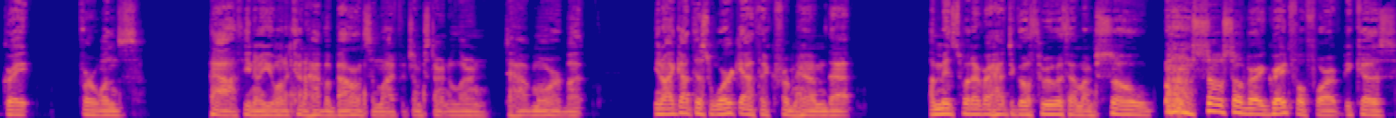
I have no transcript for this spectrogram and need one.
great for one's path. You know, you want to kind of have a balance in life, which I'm starting to learn to have more. But you know, I got this work ethic from him that amidst whatever I had to go through with him, I'm so so so very grateful for it because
